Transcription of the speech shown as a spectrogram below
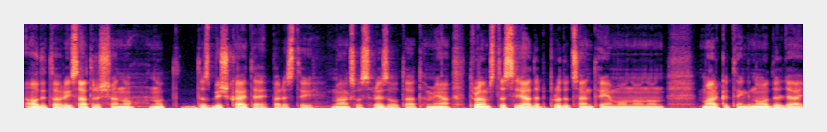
auditorijas atrašanu, nu, tas bija kaitē parasti mākslas rezultātam. Jā. Protams, tas ir jādara producentiem un, un, un mārketinga nodaļai,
